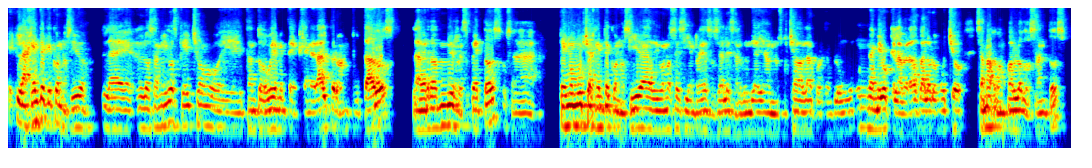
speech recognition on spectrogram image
la gente que he conocido, los amigos que he hecho, eh, tanto obviamente en general, pero amputados, la verdad, mis respetos, o sea, tengo mucha gente conocida, digo, no sé si en redes sociales algún día ya han escuchado hablar, por ejemplo, un, un amigo que la verdad valoro mucho, se llama Juan Pablo Dos Santos.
